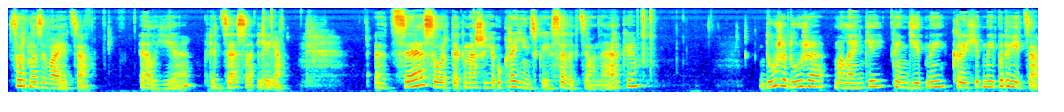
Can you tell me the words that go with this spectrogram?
Сорт називається LE Принцеса Лея. Це сортик нашої української селекціонерки. Дуже-дуже маленький, тендітний, крихітний. Подивіться,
